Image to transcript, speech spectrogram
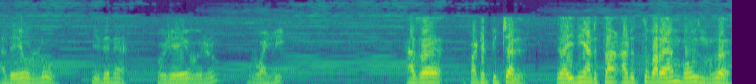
അതേ ഉള്ളൂ. ഇതിന് ഒരേ ഒരു വഴി. അത് പഠിപ്പിച്ചാൽ ഇനി അടുത്ത അടുത്ത് പറയാൻ പോകുന്നത്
